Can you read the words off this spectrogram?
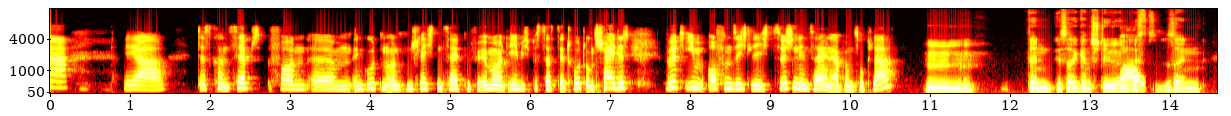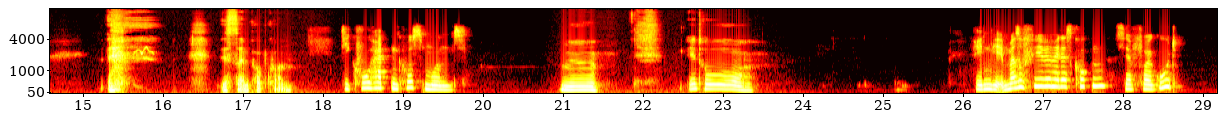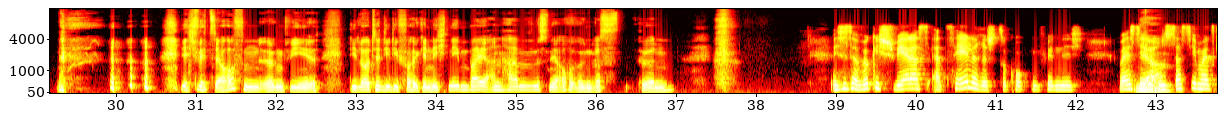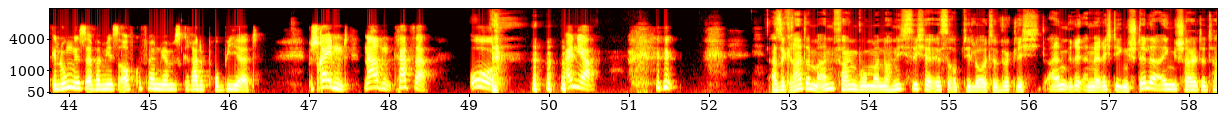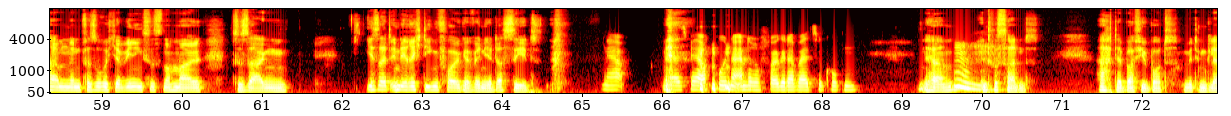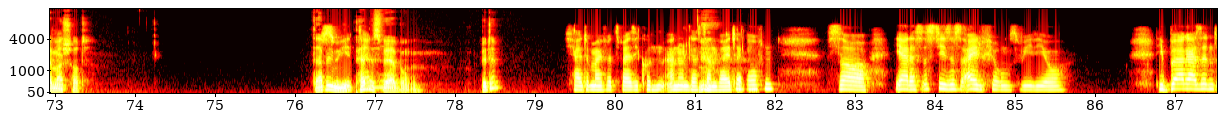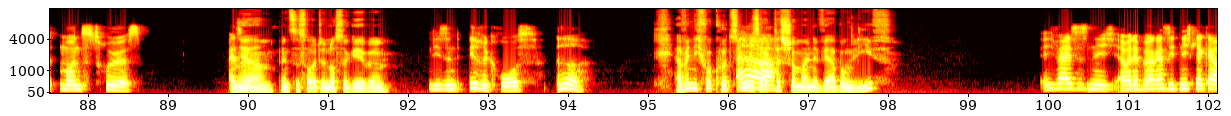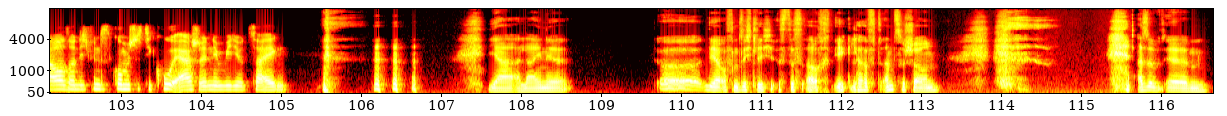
ja, das Konzept von ähm, in guten und in schlechten Zeiten für immer und ewig, bis dass der Tod uns scheidet, wird ihm offensichtlich zwischen den Zeilen ab und zu klar. Hm. Dann ist er ganz still Wow. und isst sein isst sein Popcorn. Die Kuh hat einen Kussmund. Ja. Intro. Reden wir immer so viel, wenn wir das gucken? Ist ja voll gut. Ich will's ja hoffen, irgendwie. Die Leute, die die Folge nicht nebenbei anhaben, müssen ja auch irgendwas hören. Es ist ja wirklich schwer, das erzählerisch zu gucken, finde ich. Weiß nicht, Ja. ob uns das jemals gelungen ist, aber mir ist aufgefallen, wir haben es gerade probiert. Beschreibend, Narben, Kratzer. Oh, Anja. Also gerade am Anfang, wo man noch nicht sicher ist, ob die Leute wirklich an, an der richtigen Stelle eingeschaltet haben, dann versuche ich ja wenigstens nochmal zu sagen, ihr seid in der richtigen Folge, wenn ihr das seht. Ja, ja es wäre auch cool, eine andere Folge dabei zu gucken. Ja, Hm. interessant. Ach, der Buffy-Bot mit dem Glamour-Shot. Double Meat Palace? Werbung. Bitte? Ich halte mal für zwei Sekunden an und lasse dann weiterlaufen. So, ja, das ist dieses Einführungsvideo. Die Burger sind monströs. Also, ja, wenn es das heute noch so gäbe. die sind irre groß. Irr. Ja, wenn ich vor kurzem Ah. gesagt, dass schon mal eine Werbung lief. Ich weiß es nicht, aber der Burger sieht nicht lecker aus und ich finde es komisch, dass die Kuhärsche in dem Video zeigen. Ja, alleine. Oh, ja, offensichtlich ist das auch ekelhaft anzuschauen. also, ähm,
